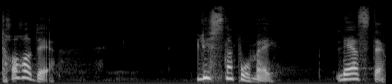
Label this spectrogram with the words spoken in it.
Ta det. Lyssna på mig. Läs det.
